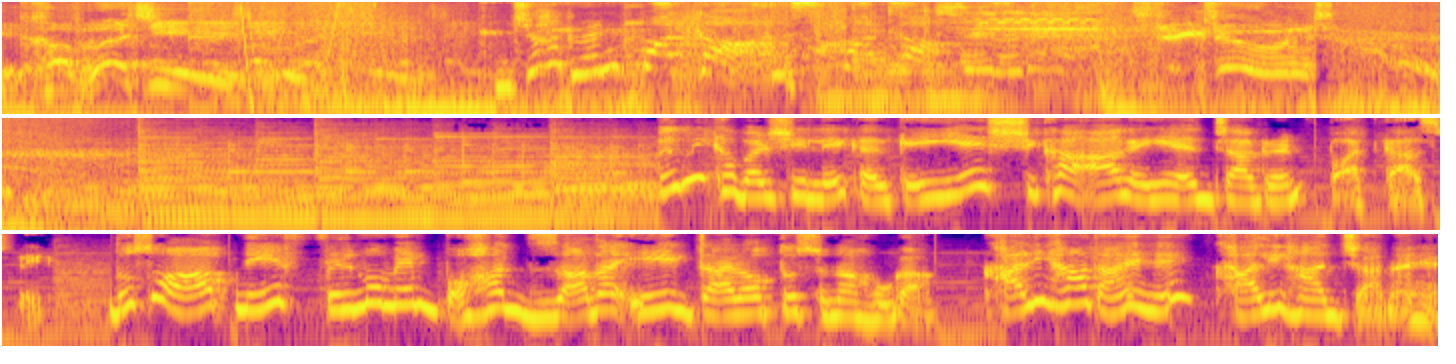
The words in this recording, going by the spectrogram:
खबर जागरण पॉडकास्ट पॉडकास्ट फिल्मी खबर से लेकर के ये शिखा आ गई है जागरण पॉडकास्ट पे। दोस्तों, आपने फ़िल्मों में बहुत ज़्यादा एक डायलॉग तो सुना होगा। खाली हाथ आए हैं, खाली हाथ जाना है।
